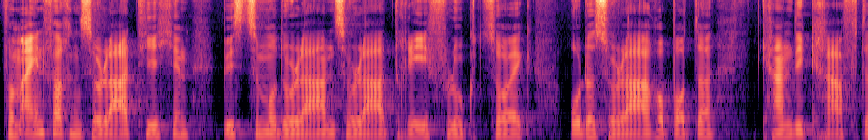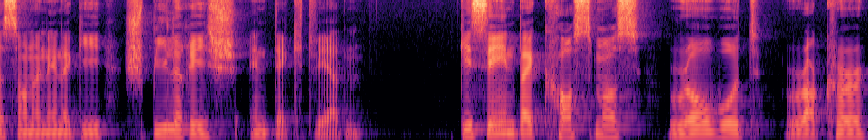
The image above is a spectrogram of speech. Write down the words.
Vom einfachen Solartierchen bis zum modularen Solardrehflugzeug oder Solarroboter kann die Kraft der Sonnenenergie spielerisch entdeckt werden. Gesehen bei Cosmos, Rowood, Rocker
